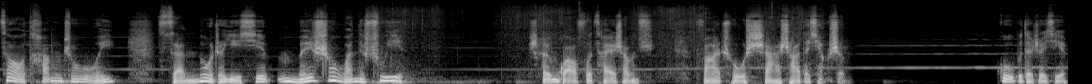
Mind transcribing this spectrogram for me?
灶堂周围散落着一些没烧完的树叶。陈寡妇踩上去，发出沙沙的响声。顾不得这些，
